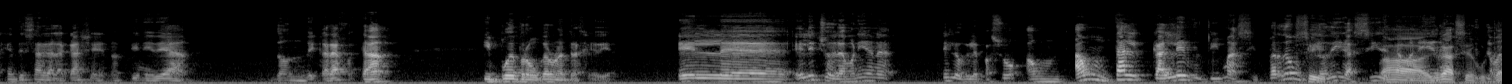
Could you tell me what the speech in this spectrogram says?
gente salga a la calle, no tiene idea dónde carajo está y puede provocar una tragedia. El, eh, el hecho de la mañana es lo que le pasó a un, a un tal Caleb Dimasi. Perdón que lo diga así de esta manera. Gracias, Gustavo.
